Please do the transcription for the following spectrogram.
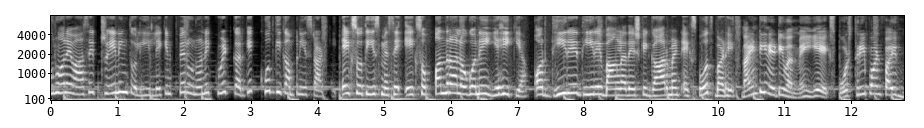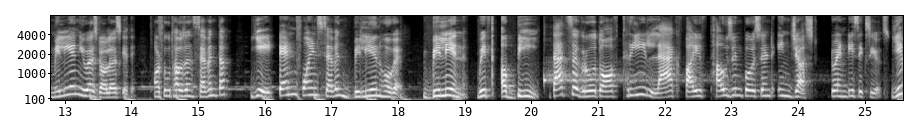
उन्होंने वहाँ से ट्रेनिंग तो ली, लेकिन फिर उन्होंने क्विट करके खुद की कंपनी स्टार्ट की। 130 में से 115 लोगों ने यही किया और धीरे धीरे बांग्लादेश के गारमेंट एक्सपोर्ट बढ़े। 1981 में ये एक्सपोर्ट 3.5 मिलियन यूएस डॉलर्स के थे और 2007 तक ये 10.7 बिलियन हो गए। Billion with a B. That's a growth of 3 lakh 5000 percent in just 26 years. ये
